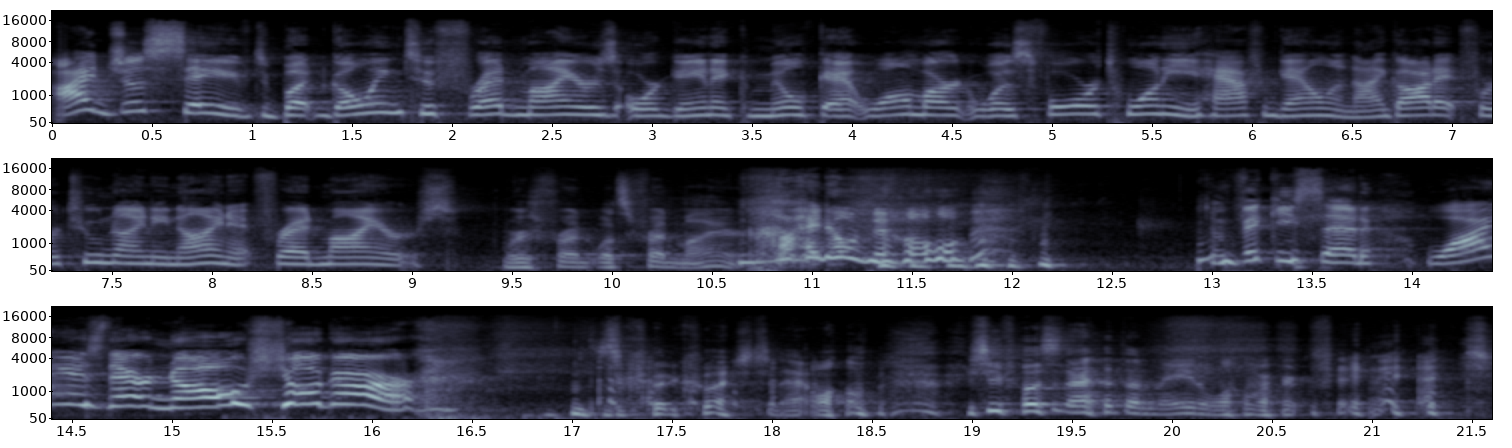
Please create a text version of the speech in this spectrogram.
I just saved, but going to Fred Meyer's organic milk at Walmart was 4.20 half gallon. I got it for 2.99 at Fred Meyer's. Where's Fred? What's Fred Meyer? I don't know. Vicky said, "Why is there no sugar?" That's a good question. At Walmart, she posted that at the main Walmart page.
